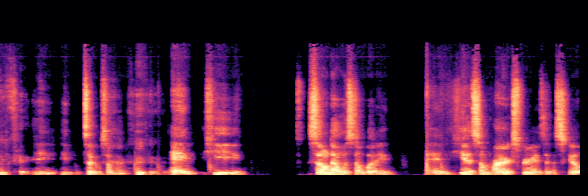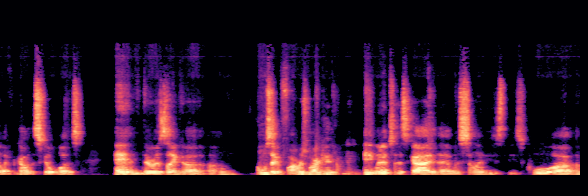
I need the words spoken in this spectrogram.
Okay. He he took him somewhere, and he settled down with somebody, and he had some prior experience in a skill. I forgot what the skill was, and there was like a um, almost like a farmer's market and he went up to this guy that was selling these these cool uh,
